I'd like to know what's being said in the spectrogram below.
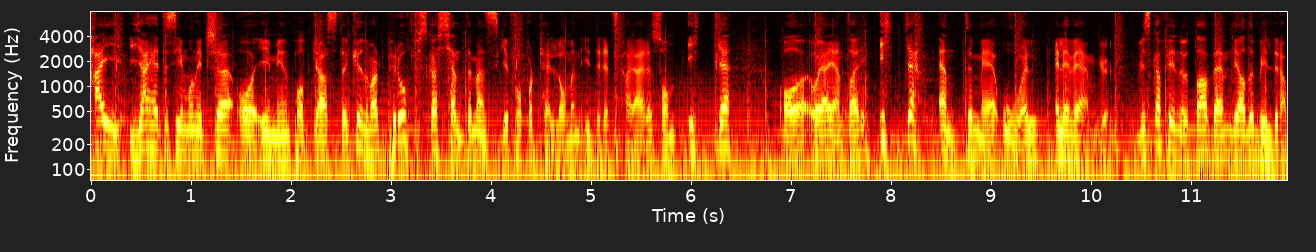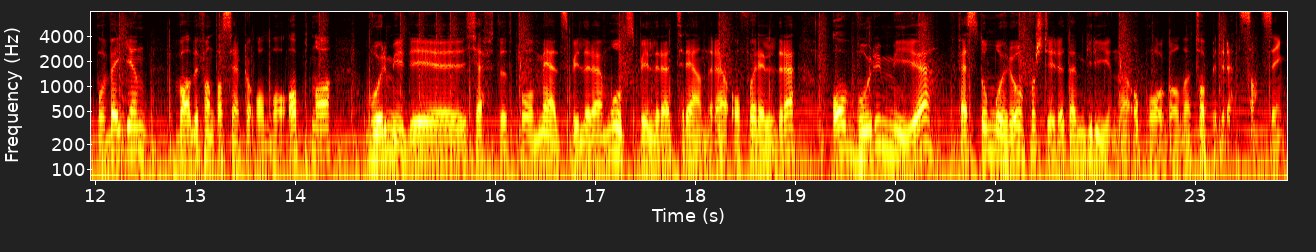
Hei, jeg heter Simon Nitsche, og i min podkast Kunne vært proff skal kjente mennesker få fortelle om en idrettskarriere som ikke, og, jeg gjentar ikke, endte med OL- eller VM-gull. Vi skal finne ut av hvem de hadde bilder av på veggen, hva de fantaserte om å oppnå, hvor mye de kjeftet på medspillere, motspillere, trenere og foreldre, og hvor mye fest og moro forstyrret en gryende og pågående toppidrettssatsing.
